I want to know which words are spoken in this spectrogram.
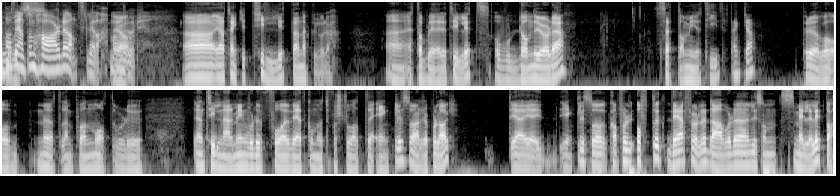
En pasient som har det vanskelig, da, med Ja. ord. Uh, jeg tenker tillit er nøkkelordet. Uh, etablere tillit, og hvordan du gjør det. Sette av mye tid, tenker jeg. Prøve å møte dem på en måte hvor du En tilnærming hvor du får vedkommende til å forstå at egentlig så er dere på lag. Er, jeg, egentlig så kan, For ofte det jeg føler der hvor det liksom smeller litt, da.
